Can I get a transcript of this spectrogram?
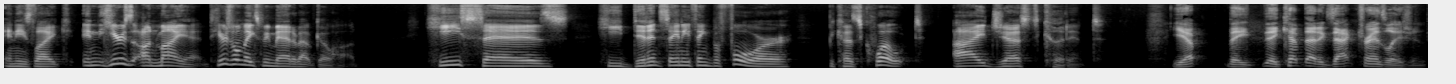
And he's like, and here's on my end. Here's what makes me mad about Gohan. He says he didn't say anything before because, quote, I just couldn't. yep. They they kept that exact translation.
